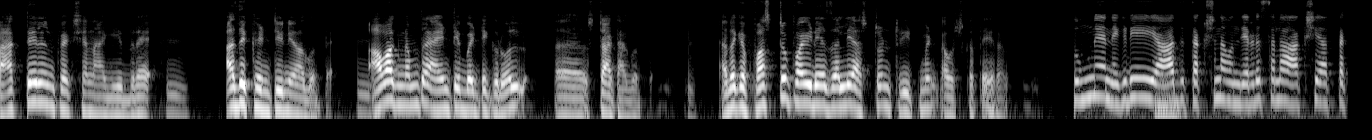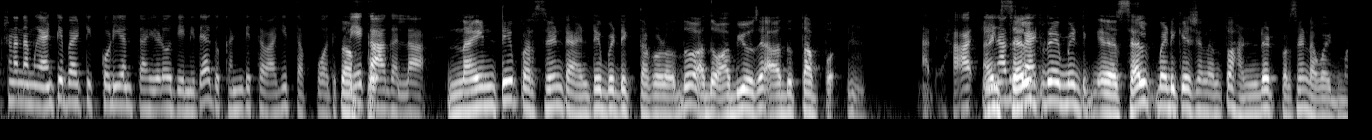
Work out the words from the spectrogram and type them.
ಬ್ಯಾಕ್ಟೀರಿಯಲ್ ಇನ್ಫೆಕ್ಷನ್ ಆಗಿದ್ರೆ ಅದು ಕಂಟಿನ್ಯೂ ಆಗುತ್ತೆ. ಆವಾಗ ನಮ್ದು ಆಂಟಿಬಯೋಟಿಕ್ ರೋಲ್ ಸ್ಟಾರ್ಟ್ ಆಗುತ್ತೆ. ಅದಕ್ಕೆ ಫಸ್ಟ್ ಫೈವ್ ಡೇಸ್ ಅಲ್ಲಿ ಅಷ್ಟೊಂದು ಟ್ರೀಟ್ಮೆಂಟ್ ಅವಶ್ಯಕತೆ ಇರಲ್ಲ. ಸುಮ್ಮನೆ ನೆಗಡಿ ಆದ ತಕ್ಷಣ ಒಂದೆರಡು ಸಲ ಆಕ್ಷಿ ಆದ ತಕ್ಷಣ ನಮ್ಗೆ ಆಂಟಿಬಯೋಟಿಕ್ ಕೊಡಿ ಅಂತ ಹೇಳೋದೇನಿದೆ ಅದು ಖಂಡಿತವಾಗಿ ತಪ್ಪು. ಅದಕ್ಕೆ ಬೇಕಾಗಲ್ಲ. ನೈಂಟಿ ಪರ್ಸೆಂಟ್ ಆಂಟಿಬಯೋಟಿಕ್ ತಗೊಳ್ಳೋದು ಅದು ಅಬ್ಯೂಸ್ ಅದು ತಪ್ಪು. ಅದೇ ಸೆಲ್ಫ್ ಸೆಲ್ಫ್ ಮೆಡಿಕೇಶನ್ ಅಂತೂ ಹಂಡ್ರೆಡ್ ಪರ್ಸೆಂಟ್ ಅವಾಯ್ಡ್ ಮಾಡಿ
